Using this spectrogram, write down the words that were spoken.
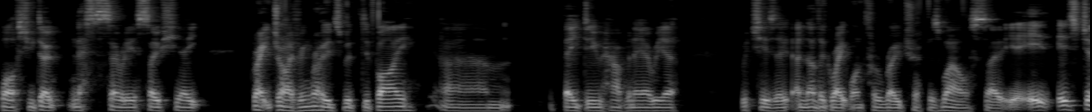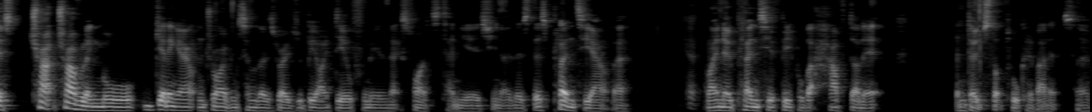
whilst you don't necessarily associate great driving roads with Dubai. Um, they do have an area which is a, another great one for a road trip as well. So it, it's just tra- traveling more, getting out and driving some of those roads would be ideal for me in the next five to ten years. You know, there's there's plenty out there, yeah. and I know plenty of people that have done it and don't stop talking about it. So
